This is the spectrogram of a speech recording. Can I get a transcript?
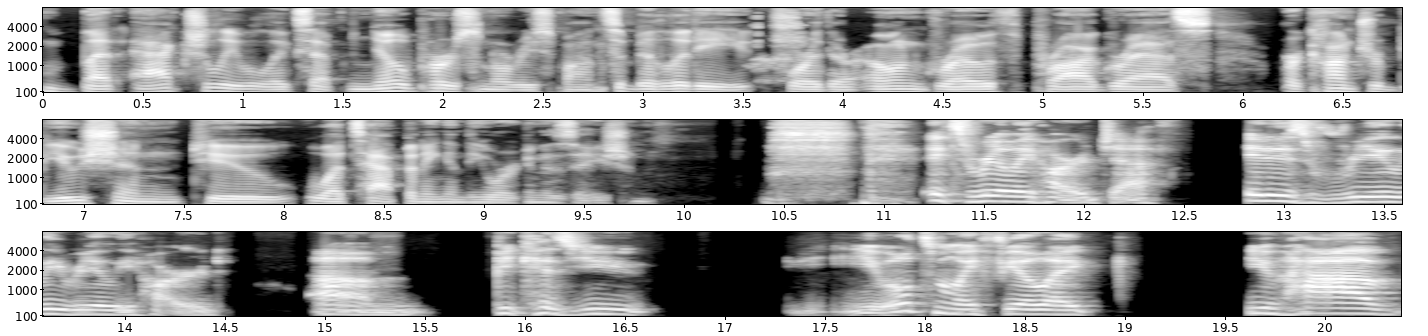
but actually will accept no personal responsibility for their own growth, progress, or contribution to what's happening in the organization? It's really hard, Jeff. It is really, really hard um, because you you ultimately feel like you have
